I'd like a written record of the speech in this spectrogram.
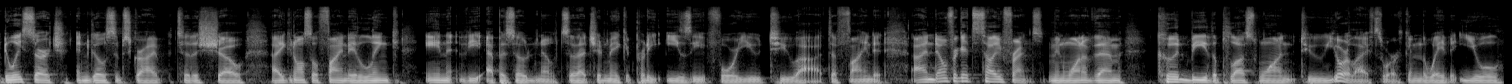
do a search and go subscribe to the show. Uh, you can also find a link in the episode notes, so that should make it pretty easy for you to uh, to find it. Uh, and don't forget to tell your friends. I mean, one of them could be the plus one to your life's work and the way that you'll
